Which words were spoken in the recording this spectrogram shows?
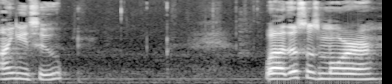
On YouTube. Well, this was more.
